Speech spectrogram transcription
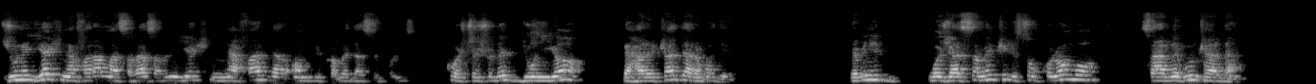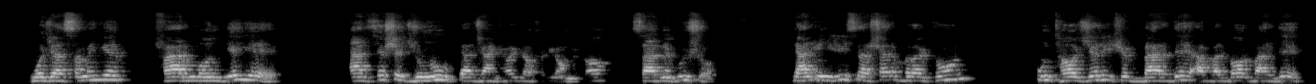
جون یک نفر هم مسئله است. یک نفر در آمریکا به دست پلیس کشته شده. دنیا به حرکت در آمده ببینید مجسمه کریستوف کلمب رو سرنگون کردن. مجسمه فرمانده ارتش جنوب در جنگ های داخلی آمریکا سرنگون شد. در انگلیس در شهر برایتون اون تاجری که برده اول بار برده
